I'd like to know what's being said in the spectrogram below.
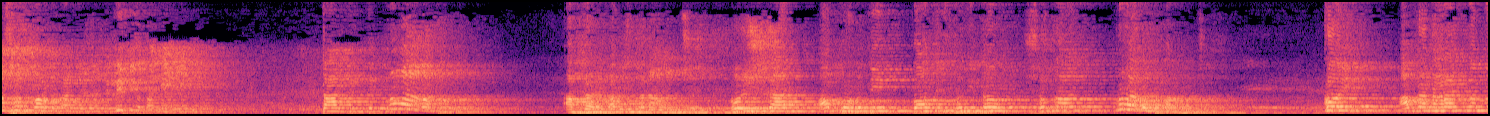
অসৎ কর্মকাণ্ডের সাথে লিপ্ত থাকে, তার বিরুদ্ধে ক্রমাগত আপনার ব্যবস্থা নেওয়া হচ্ছে। বহিষ্কার, অব্যাহতি, পথ স্থগিত সকল ক্রমাগত করা হচ্ছে। কই? আমরা নারায়ণগঞ্জ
